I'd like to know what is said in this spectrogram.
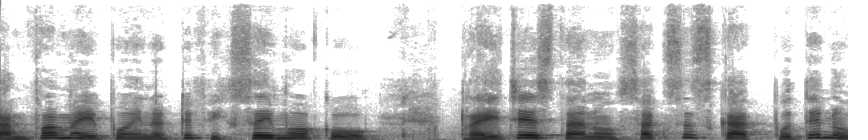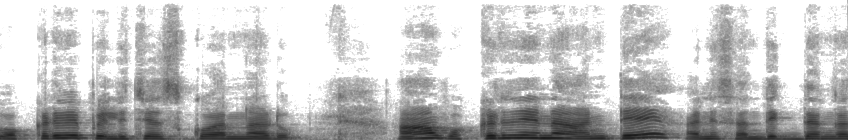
కన్ఫర్మ్ అయిపోయినట్టు ఫిక్స్ అయిపోకు ట్రై చేస్తాను సక్సెస్ కాకపోతే నువ్వు ఒక్కడివే పెళ్ళి చేసుకో అన్నాడు. ఆ ఒక్కడినేనా అంటే అని సందిగ్ధంగా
